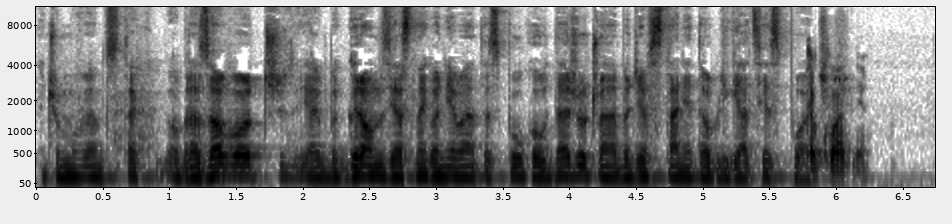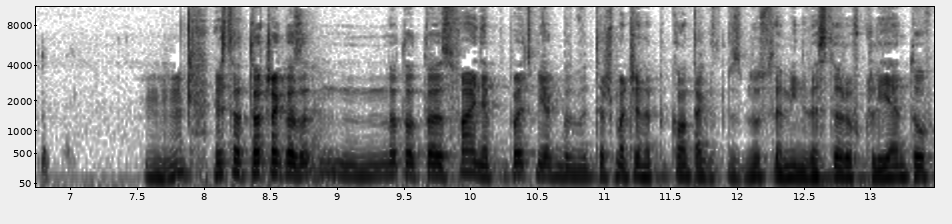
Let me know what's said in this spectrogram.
Znaczy mówiąc tak obrazowo, czy jakby grom z jasnego nieba na tę spółkę uderzył, czy ona będzie w stanie te obligacje spłacić? Dokładnie. Mhm. Wiesz to, to czego, no to, to jest fajne. Powiedz mi, jakby też macie kontakt z mnóstwem inwestorów, klientów.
